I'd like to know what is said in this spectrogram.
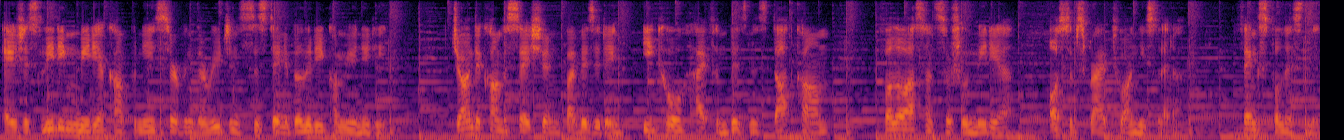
Asia's leading media company serving the region's sustainability community. Join the conversation by visiting eco-business.com, follow us on social media, or subscribe to our newsletter. Thanks for listening.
